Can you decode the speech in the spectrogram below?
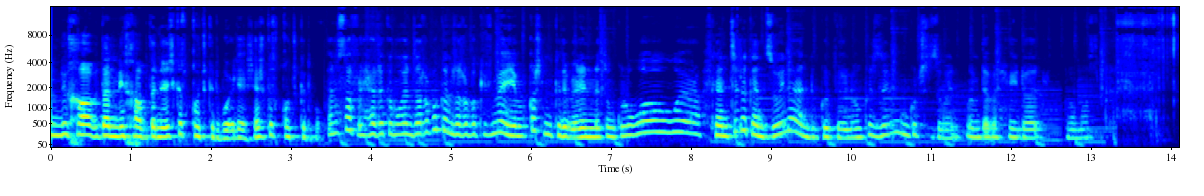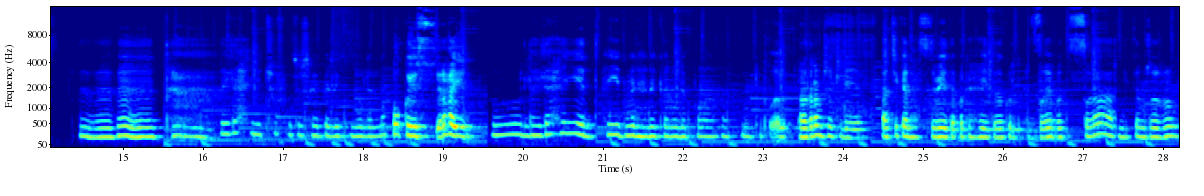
خابضني خابضني خابضني علاش كتبقاو تكذبوا؟ علاش؟ علاش كتبقاو تكذبوا؟ أنا صافي الحاجة كنبغي نجربها كنجربها كيف ما هي. مابقاش نكذب على الناس ونقول واو كانت الا كانت زوينة عندك نقول زوينة. وكانت زوينة ما نقولش زوين المهم دابا نحيدو هاد الماسك ليلى حيد شوفوا واش غيبان لكم ولا لا. focus راه حيد. ليلى حيد. حيد من هنا كانوا les points الهضرة مشات ليا. عرفتي كنحس بيه دابا كنحيد هذوك الزغيبات الصغار. ملي كنجرهم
